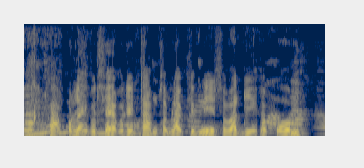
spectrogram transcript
อะฝากกดไลค์กดแชร์กดติดตามสำหรับคลิปนี้ สวัสดีครับผมค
